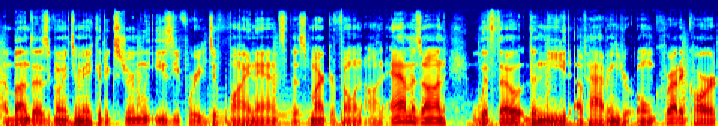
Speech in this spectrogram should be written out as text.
Abunda is going to make it extremely easy for you to finance this microphone on Amazon without the need of having your own credit card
